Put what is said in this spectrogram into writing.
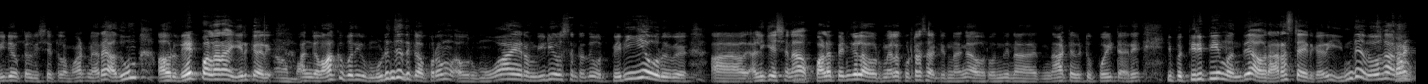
வீடியோக்கள் விஷயத்துல மாட்டினாரு. அதுவும் அவர் வேட்பாளரா இருக்காரு. அங்க வாக்குப்பதிவு முடிஞ்சதுக்கு அப்புறம் அவர் மூவாயிரம் வீடியோஸ்ன்றது ஒரு பெரிய ஒரு அலிகேஷனா பல பெண்கள் அவர் மேல குற்றச்சாட்டி இருந்தாங்க அவர் வந்து நாட்டை விட்டு போயிட்டாரு. இப்ப திருப்பியும் வந்து அவர் அரெஸ்ட் ஆயிருக்காரு. இந்த விவகாரம்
